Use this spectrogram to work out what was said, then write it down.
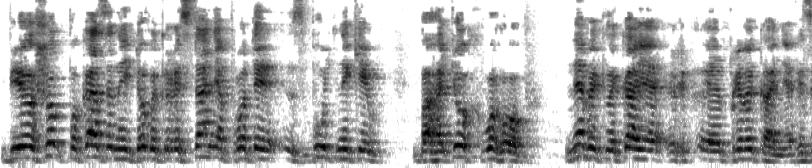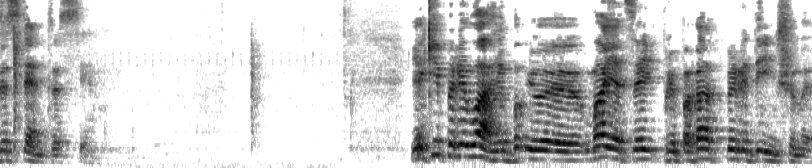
Біошок показаний до використання проти збутників багатьох хвороб, не викликає е, привикання, резистентності. Які переваги е, має цей препарат перед іншими?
